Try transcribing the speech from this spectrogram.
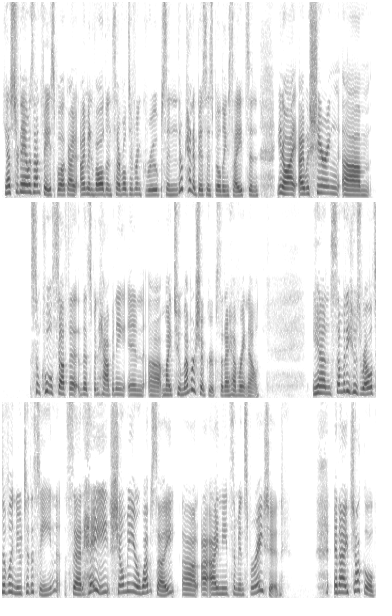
Yesterday, I was on Facebook. I, am involved in several different groups, and they're kind of business building sites. And, you know, I, I was sharing um, some cool stuff that, that's been happening in uh, my two membership groups that I have right now. And somebody who's relatively new to the scene said, Hey, show me your website. Uh, I-, I need some inspiration. and I chuckled.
